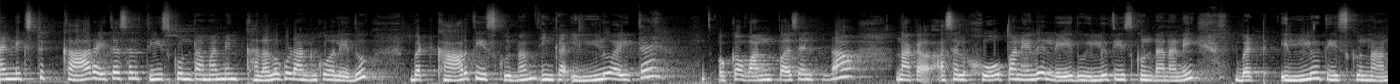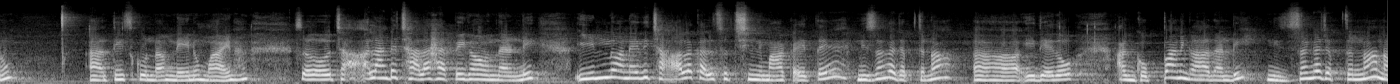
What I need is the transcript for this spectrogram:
అండ్ నెక్స్ట్ కార్ అయితే అసలు తీసుకుంటామని మేము కలలో కూడా అనుకోలేదు బట్ కార్ తీసుకున్నాం. ఇంకా ఇల్లు అయితే ఒక వన్ పర్సెంట్ కూడా నాకు అసలు హోప్ అనేదే లేదు ఇల్లు తీసుకుంటానని. బట్ ఇల్లు తీసుకున్నాను తీసుకున్నాం. నేను మా ఆయన సో చాలా అంటే చాలా హ్యాపీగా ఉందండి. ఇల్లు అనేది చాలా కలిసి వచ్చింది మాకైతే. నిజంగా చెప్తున్నా ఇదేదో ఆ గొప్ప అని కాదండి. నిజంగా చెప్తున్నా నా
